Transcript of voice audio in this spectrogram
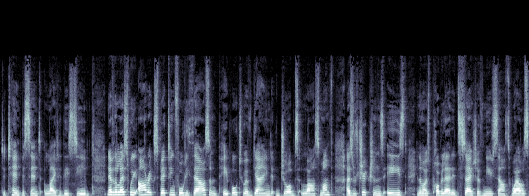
to 10% later this year. Nevertheless, we are expecting 40,000 people to have gained jobs last month as restrictions eased in the most populated state of New South Wales.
